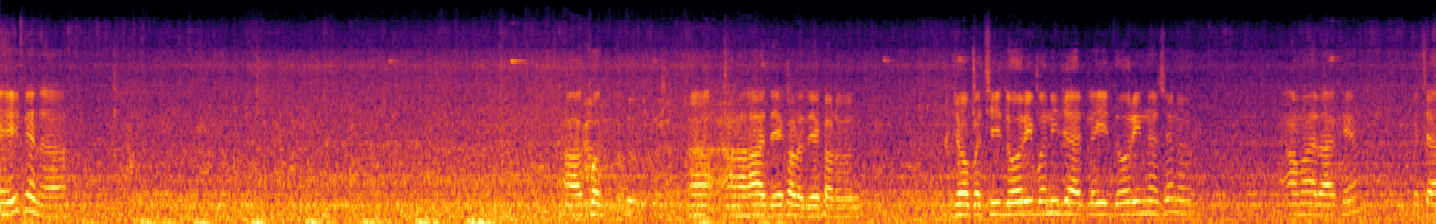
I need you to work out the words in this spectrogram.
એ જ ને? આખો હા હા, દેખાડો દેખાડો. જો પછી દોરી બની જાય એટલે એ દોરીને છે ને આમાં રાખે. પછી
